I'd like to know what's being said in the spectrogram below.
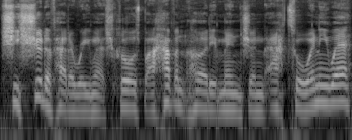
she should have had a rematch clause, but I haven't heard it mentioned at all anywhere.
